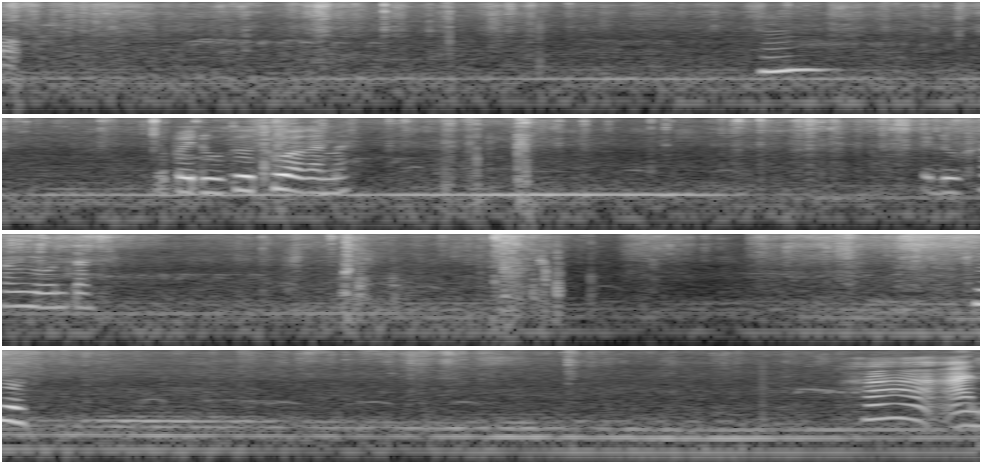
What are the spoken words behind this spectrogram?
อกอืม เดี๋ยวไปดูทั่วๆกันไหม ไปดูข้างโน้นกันนู่นห้าอัน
